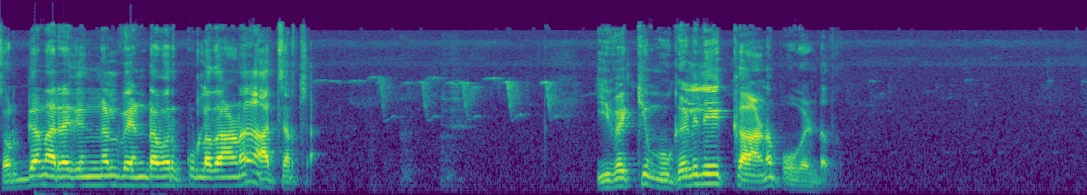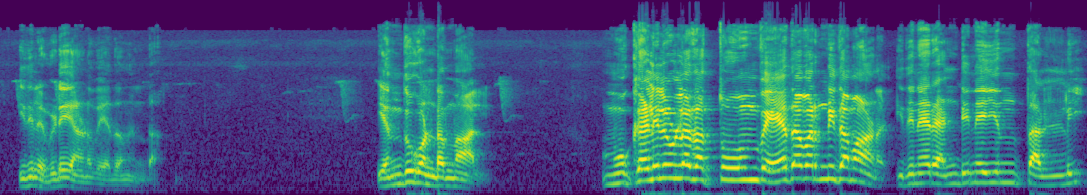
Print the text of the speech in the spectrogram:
സ്വർഗനരകങ്ങൾ വേണ്ടവർക്കുള്ളതാണ് ആ ചർച്ച. ഇവയ്ക്ക് മുകളിലേക്കാണ് പോവേണ്ടത്. ഇതിലെവിടെയാണ് വേദനിന്ദ? എന്തുകൊണ്ടെന്നാൽ മുകളിലുള്ള തത്വവും വേദവർണിതമാണ്. ഇതിനെ രണ്ടിനെയും തള്ളി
